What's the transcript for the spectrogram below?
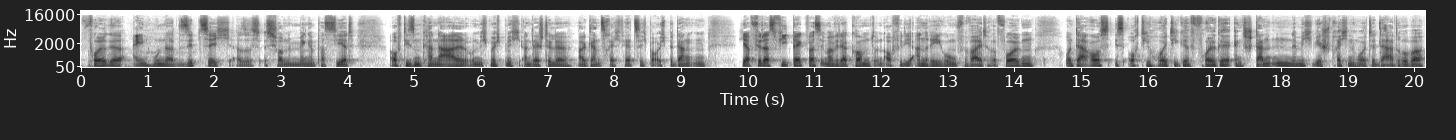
Folge 170. Also es ist schon eine Menge passiert auf diesem Kanal und ich möchte mich an der Stelle mal ganz recht herzlich bei euch bedanken. Ja, für das Feedback, was immer wieder kommt und auch für die Anregungen für weitere Folgen. Und daraus ist auch die heutige Folge entstanden, nämlich wir sprechen heute darüber,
